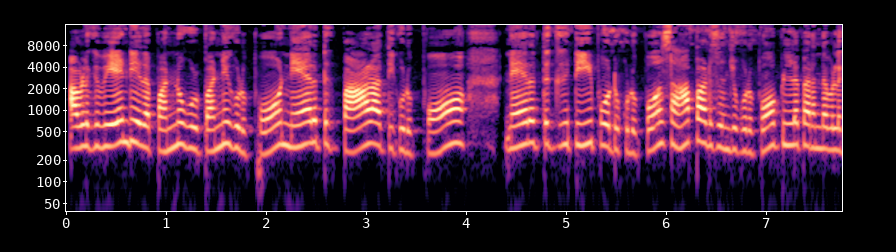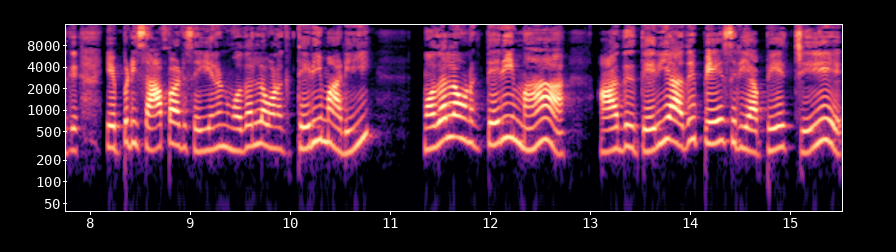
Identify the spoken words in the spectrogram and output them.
அவளுக்கு வேண்டியதை பண்ணு கு- பண்ணி கொடுப்போம். நேரத்துக்கு பாலாத்தி கொடுப்போம். நேரத்துக்கு டீ போட்டு கொடுப்போம். சாப்பாடு செஞ்சு கொடுப்போம். பிள்ளை பிறந்தவளுக்கு எப்படி சாப்பாடு செய்யணும்னு முதல்ல உனக்கு தெரியுமாடி? முதல்ல உனக்கு தெரியுமா? அது தெரியாது பேசுறியா பேச்சு?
